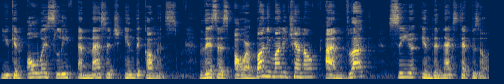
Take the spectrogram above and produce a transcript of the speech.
you can always leave a message in the comments. This is our Bunny Money channel. I'm Vlad. See you in the next episode.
